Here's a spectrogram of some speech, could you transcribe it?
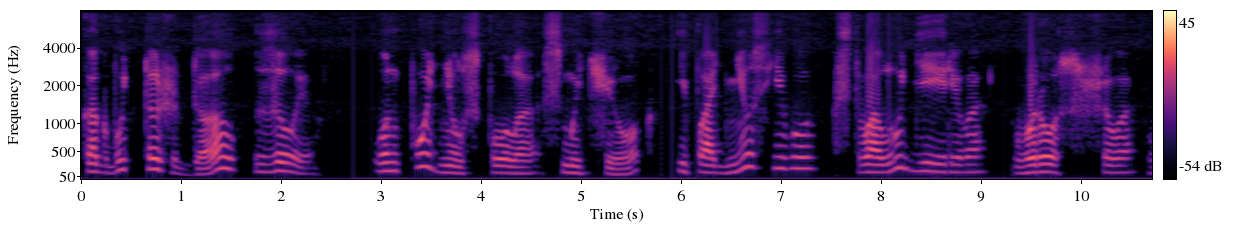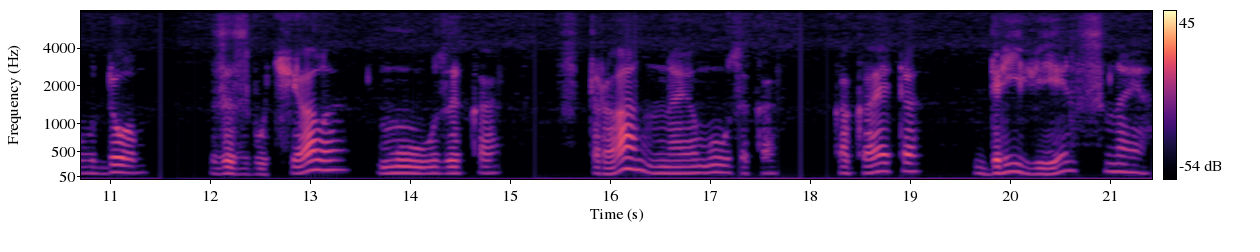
как будто ждал Зою. Он поднял с пола смычок и поднес его к стволу дерева, вросшего в дом. Зазвучала музыка, странная музыка, какая-то древесная.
